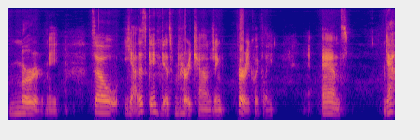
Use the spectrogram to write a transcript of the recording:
murdered me. So yeah, this game gets very challenging very quickly. And yeah,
